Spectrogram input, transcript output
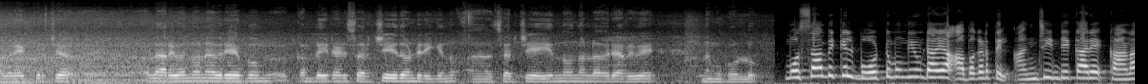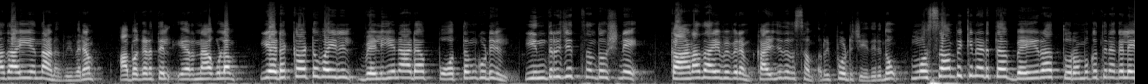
അവരെക്കുറിച്ച് ഉള്ള അറിവെന്ന് പറഞ്ഞാൽ അവരെ ഇപ്പം കംപ്ലീറ്റ് ആയിട്ട് സെർച്ച് ചെയ്തുകൊണ്ടിരിക്കുന്നു. സെർച്ച് ചെയ്യുന്നു എന്നുള്ള ഒരു അറിവേ നമുക്കുള്ളൂ. മൊസാംബിക്കിൽ ബോട്ട് മുങ്ങിയുണ്ടായ അപകടത്തിൽ അഞ്ച് ഇന്ത്യക്കാരെ കാണാതായി എന്നാണ് വിവരം. അപകടത്തിൽ എറണാകുളം എടക്കാട്ടുവയലിൽ വെളിയനാട് പോത്തംകുടിലിൽ ഇന്ദ്രജിത് സന്തോഷിനെ കാണാതായ വിവരം കഴിഞ്ഞ ദിവസം റിപ്പോർട്ട് ചെയ്തിരുന്നു. മൊസാംബിക്കിനടുത്ത് ബെയ്റ തുറമുഖത്തിനകലെ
